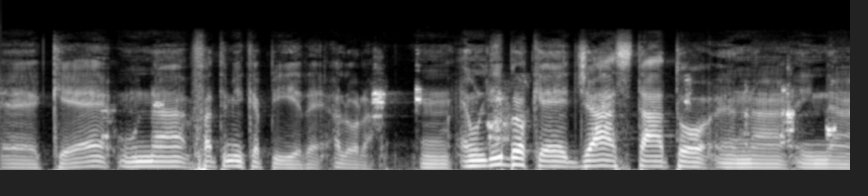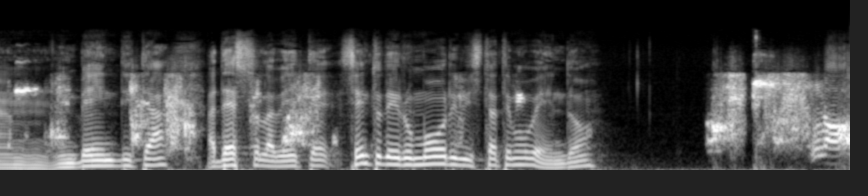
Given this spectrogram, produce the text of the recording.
eh, che è una... fatemi capire, allora, mm, è un libro che è già stato in, in, in vendita, adesso l'avete... Sento dei rumori, vi state muovendo? No.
